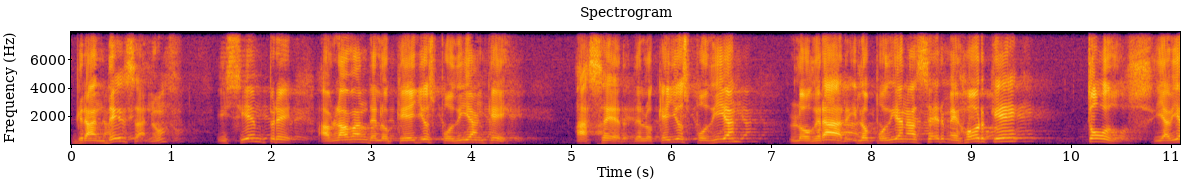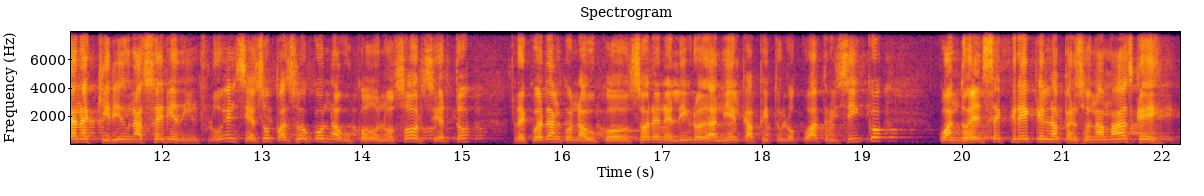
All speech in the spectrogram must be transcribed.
grandeza, ¿no? Y siempre hablaban de lo que ellos podían, ¿qué? Hacer, de lo que ellos podían lograr y lo podían hacer mejor que todos y habían adquirido una serie de influencias. Eso pasó con Nabucodonosor, ¿cierto? ¿Recuerdan con Nabucodonosor en el libro de Daniel capítulo 4 y 5? Cuando él se cree que es la persona más que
